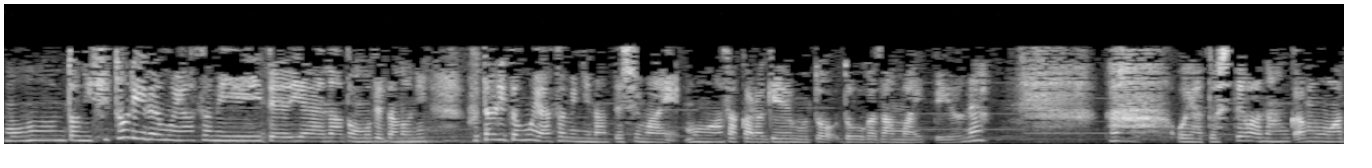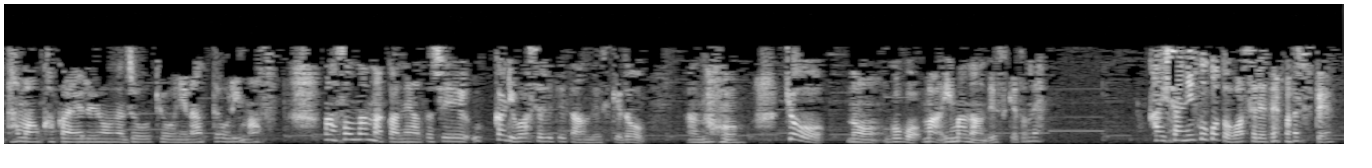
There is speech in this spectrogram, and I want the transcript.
もう本当に一人でも休みって嫌やなと思ってたのに、二人とも休みになってしまい、もう朝からゲームと動画三昧っていうね。はあ、親としてはなんかもう頭を抱えるような状況になっております。まあそんな中ね、私うっかり忘れてたんですけど、あの、今日の午後、まあ今なんですけどね、会社に行くことを忘れてまして。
